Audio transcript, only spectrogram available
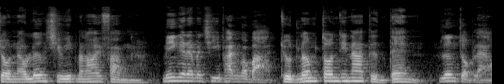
จนเอาเรื่องชีวิตมาเล่าให้ฟังอะมีเงินในบัญชีพันกว่าบาท จุดเริ่มต้นที่น่าตื่นเต้น เรื่องจบแล้ว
